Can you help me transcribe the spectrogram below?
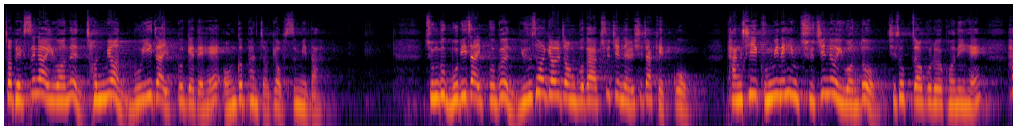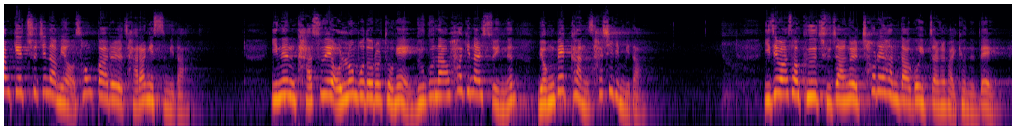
저 백승하 의원은 전면 무이자 입국에 대해 언급한 적이 없습니다. 중국 무비자 입국은 윤석열 정부가 추진을 시작했고 당시 국민의힘 주진우 의원도 지속적으로 건의해 함께 추진하며 성과를 자랑했습니다. 이는 다수의 언론 보도를 통해 누구나 확인할 수 있는 명백한 사실입니다. 이제 와서 그 주장을 철회한다고 입장을 밝혔는데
